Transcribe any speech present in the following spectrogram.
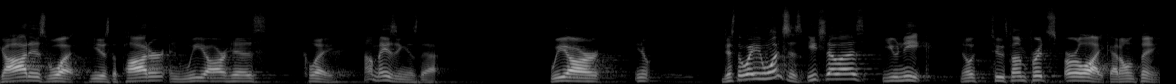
God is what? He is the potter, and we are his clay. How amazing is that? We are, you know, just the way he wants us. Each of us unique. No two thumbprints are alike, I don't think.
